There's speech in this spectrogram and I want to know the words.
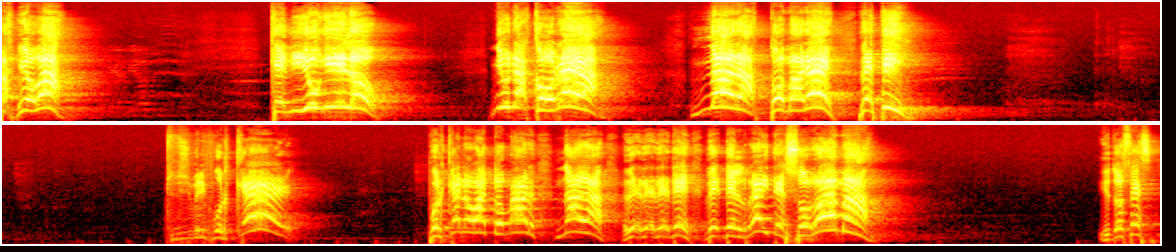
a Jehová. Que ni un hilo, ni una correa, nada tomaré de ti. ¿Por qué? ¿Por qué no va a tomar nada del rey de Sodoma? Y entonces,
